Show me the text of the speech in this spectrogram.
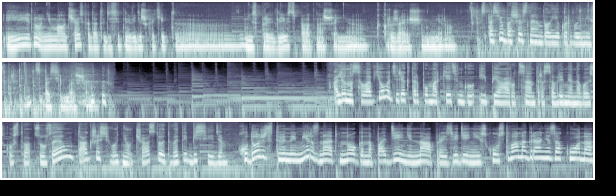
И ну, не молчать, когда ты действительно видишь какие-то э, несправедливости по отношению к окружающему миру. Спасибо большое. С нами был Егор Буймистр. Спасибо большое. Алена Соловьева, директор по маркетингу и пиару Центра современного искусства «Зузеум», также сегодня участвует в этой беседе. Художественный мир знает много нападений на произведения искусства на грани закона.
